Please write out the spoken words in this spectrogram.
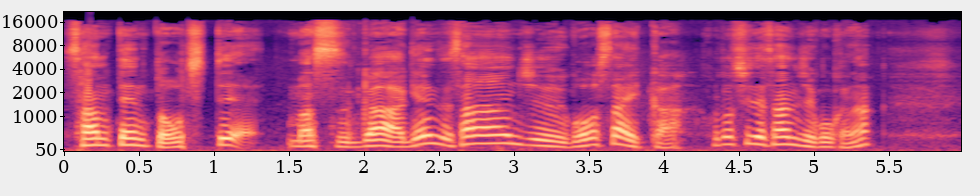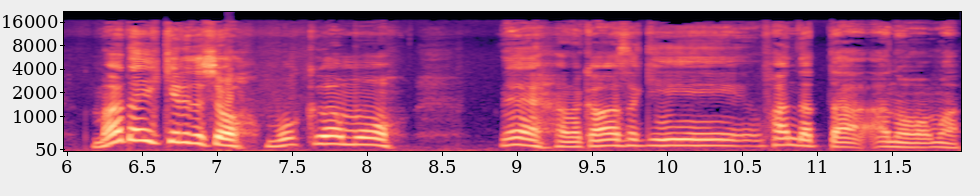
?3 点と落ちてますが、現在35歳か。今年で35かなまだいけるでしょう。僕はもう、ね、あの、川崎ファンだった、あの、まあ、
